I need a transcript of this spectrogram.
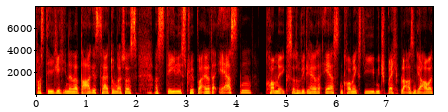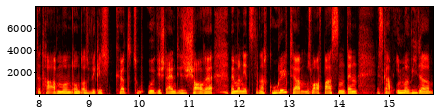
fast täglich in einer Tageszeitung, also als, als Daily Strip, war einer der ersten Comics, also wirklich einer der ersten Comics, die mit Sprechblasen gearbeitet haben und, und also wirklich gehört zum Urgestein dieses Genre. Wenn man jetzt danach googelt, ja, muss man aufpassen, denn es gab immer wieder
